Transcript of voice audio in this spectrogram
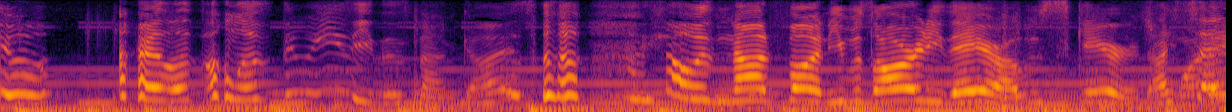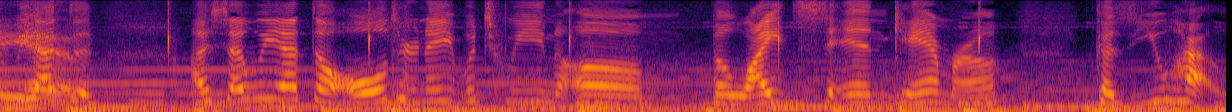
to. All right, let's let's do easy this time, guys. that was not fun. He was already there. I was scared. I said we had to. I said we had to alternate between um the lights and camera, cause you have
